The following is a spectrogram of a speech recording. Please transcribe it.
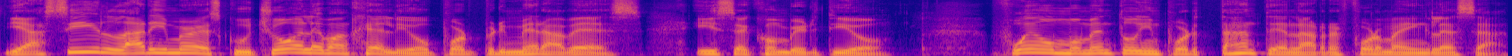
y así Latimer escuchó el Evangelio por primera vez y se convirtió fue un momento importante en la reforma inglesa.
